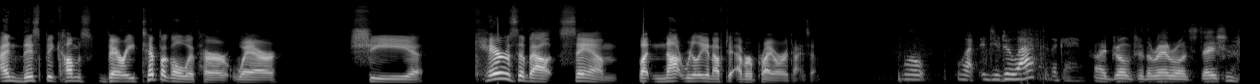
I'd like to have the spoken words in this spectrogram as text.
And this becomes very typical with her where she cares about Sam but not really enough to ever prioritize him. Well, what did you do after the game? I drove to the railroad station.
